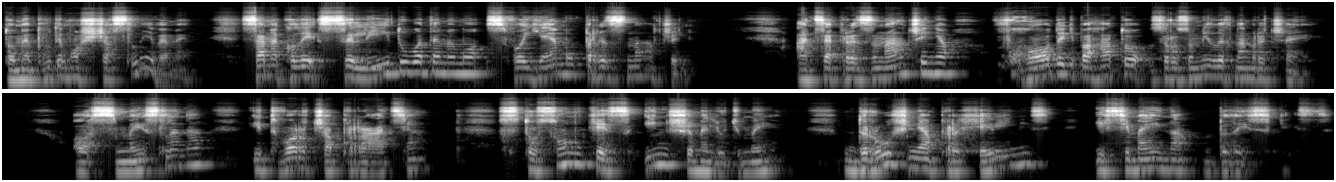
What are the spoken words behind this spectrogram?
то ми будемо щасливими, саме коли слідуватимемо своєму призначенню. А це призначення входить багато зрозумілих нам речей. Осмислена і творча праця, стосунки з іншими людьми, дружня прихильність і сімейна близькість.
